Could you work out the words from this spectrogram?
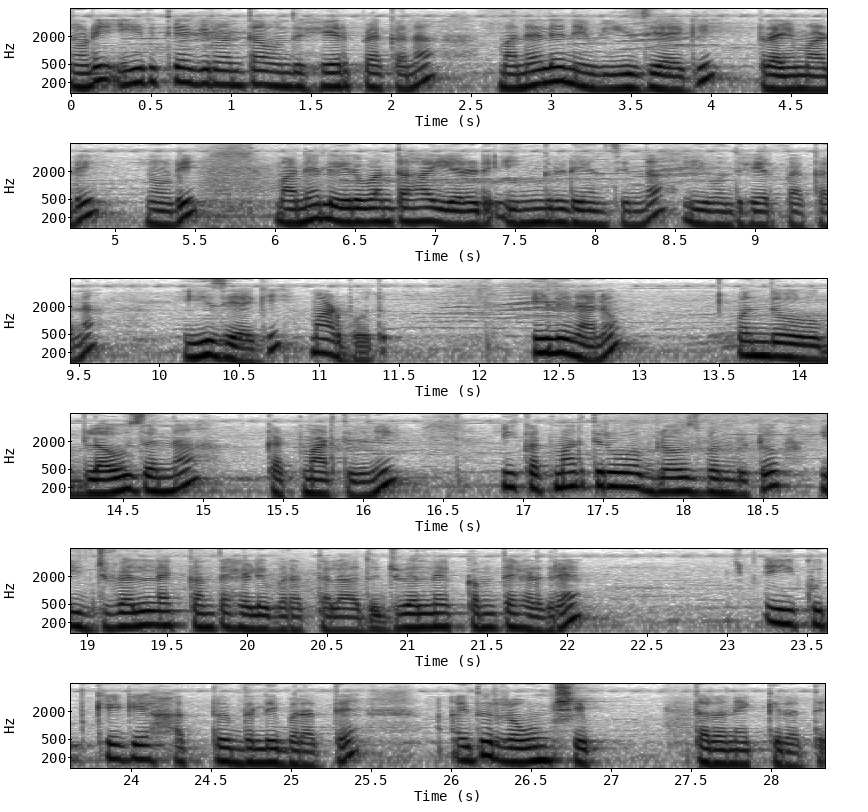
ನೋಡಿ, ಈ ರೀತಿಯಾಗಿರುವಂಥ ಒಂದು ಹೇರ್ ಪ್ಯಾಕನ್ನು ಮನೆಯಲ್ಲೇ ನೀವು ಈಸಿಯಾಗಿ ಟ್ರೈ ಮಾಡಿ, ನೋಡಿ. ಮನೇಲಿ ಇರುವಂತಹ ಎರಡು ಇಂಗ್ರೀಡಿಯೆಂಟ್ಸಿಂದ ಈ ಒಂದು ಹೇರ್ ಪ್ಯಾಕನ್ನು ಈಸಿಯಾಗಿ ಮಾಡ್ಬೋದು. ಇಲ್ಲಿ ನಾನು ಒಂದು ಬ್ಲೌಸನ್ನು ಕಟ್ ಮಾಡ್ತಿದ್ದೀನಿ. ಈ ಕಟ್ ಮಾಡ್ತಿರುವ ಬ್ಲೌಸ್ ಬಂದ್ಬಿಟ್ಟು ಈ ಜ್ವೆಲ್ ನೆಕ್ ಅಂತ ಹೇಳಿ ಬರುತ್ತಲ್ಲ, ಅದು ಜ್ವೆಲ್ ನೆಕ್ ಅಂತ ಹೇಳಿದ್ರೆ ಈ ಕುತ್ತಿಗೆಗೆ ಹತ್ತಿರದಲ್ಲಿ ಬರುತ್ತೆ. ಇದು ರೌಂಡ್ ಶೇಪ್ ಥರ ನೆಕ್ ಇರುತ್ತೆ.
